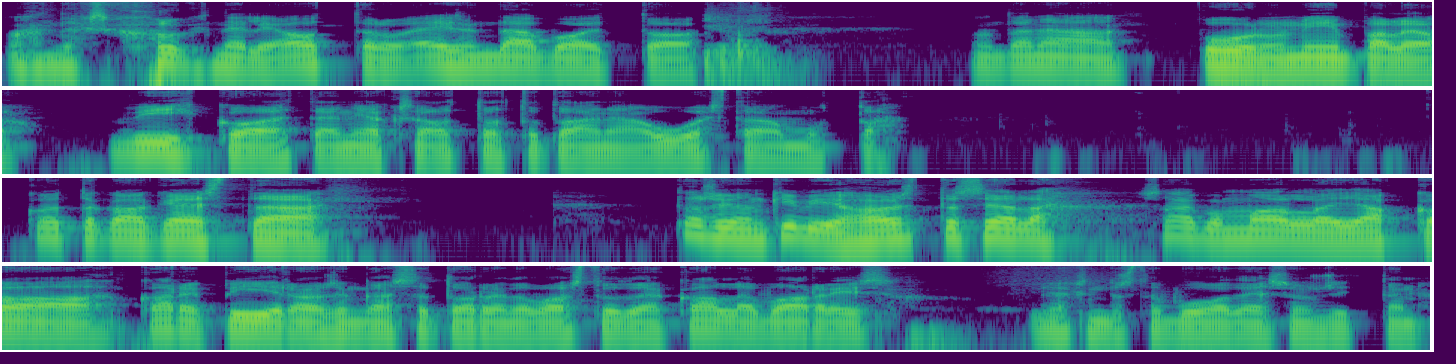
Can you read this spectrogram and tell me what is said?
anteeksi 34 ottelua, ei sentään voittoa. On tänään puhunut niin paljon vihkoa, että en jaksa ottaa tota enää uudestaan, mutta koittakaa kestää. Tosiaan Kiviho sitten siellä Saipan Malle jakaa Kari Piiraisen kanssa torjuntavastuuta ja Kalle Varis 19-vuotias on sitten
